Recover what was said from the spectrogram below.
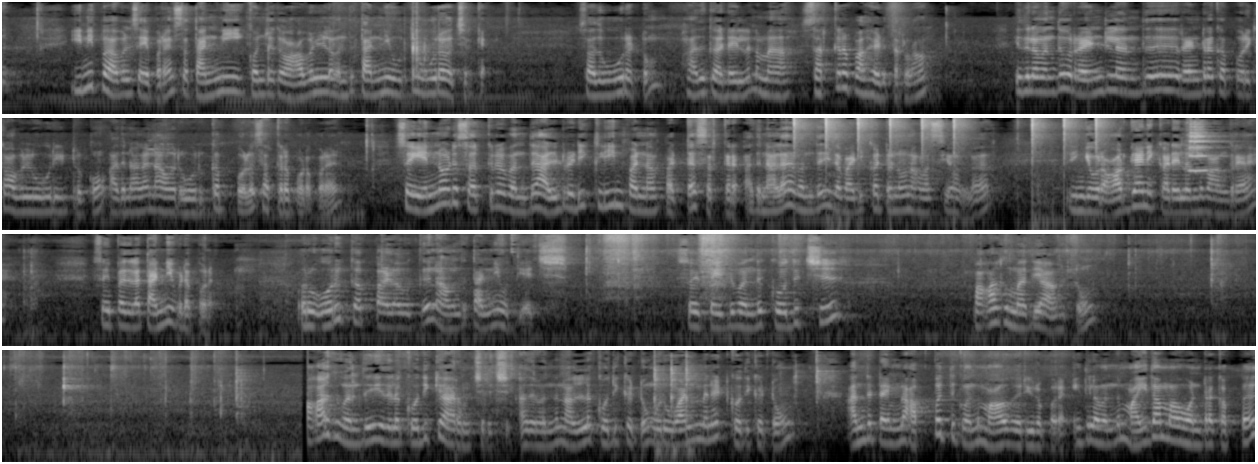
இனிப்பு அவல் செய்ய போகிறேன் ஸோ தண்ணி கொஞ்சம் அவலில் வந்து தண்ணி ஊற்றி ஊற வச்சுருக்கேன். ஸோ அது ஊறட்டும். அதுக்கு இடையில் நம்ம சர்க்கரை பாகை எடுத்துடலாம். இதில் வந்து ஒரு ரெண்டுலேருந்து ரெண்டரை கப் வரைக்கும் அவள் ஊறிட்டுருக்கோம் அதனால நான் ஒரு ஒரு கப் போல் சர்க்கரை போட போகிறேன் ஸோ என்னோடய சர்க்கரை வந்து ஆல்ரெடி க்ளீன் பண்ணப்பட்ட சர்க்கரை. அதனால வந்து இதை வடிகட்டணும்னு அவசியம் இல்லை. இங்கே ஒரு ஆர்கானிக் கடையிலேருந்து வாங்குகிறேன் ஸோ இப்போ இதில் தண்ணி விட போகிறேன் ஒரு ஒரு கப் அளவுக்கு நான் வந்து தண்ணி ஊற்றியாச்சு ஸோ இப்போ இது வந்து கொதிச்சு பாகு மாதிரி ஆகட்டும். பாகு வந்து இதில் கொதிக்க ஆரம்பிச்சிருச்சு. அது வந்து நல்லா கொதிக்கட்டும். ஒரு ஒன் மினிட் கொதிக்கட்டும். அந்த டைமில் அப்பத்துக்கு வந்து மாவு வெறிவிட போகிறேன் இதில் வந்து மைதா மாவு ஒன்றரை கப்பு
